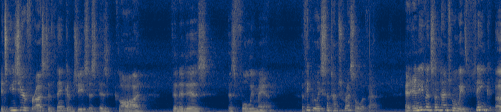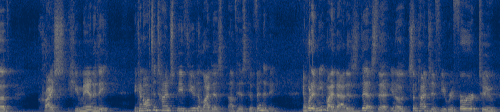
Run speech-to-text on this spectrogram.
it's easier for us to think of Jesus as God than it is as fully man. I think we sometimes wrestle with that. And, and even sometimes when we think of Christ's humanity, it can oftentimes be viewed in light of, his divinity. And what I mean by that is this that, you know, sometimes if you refer to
